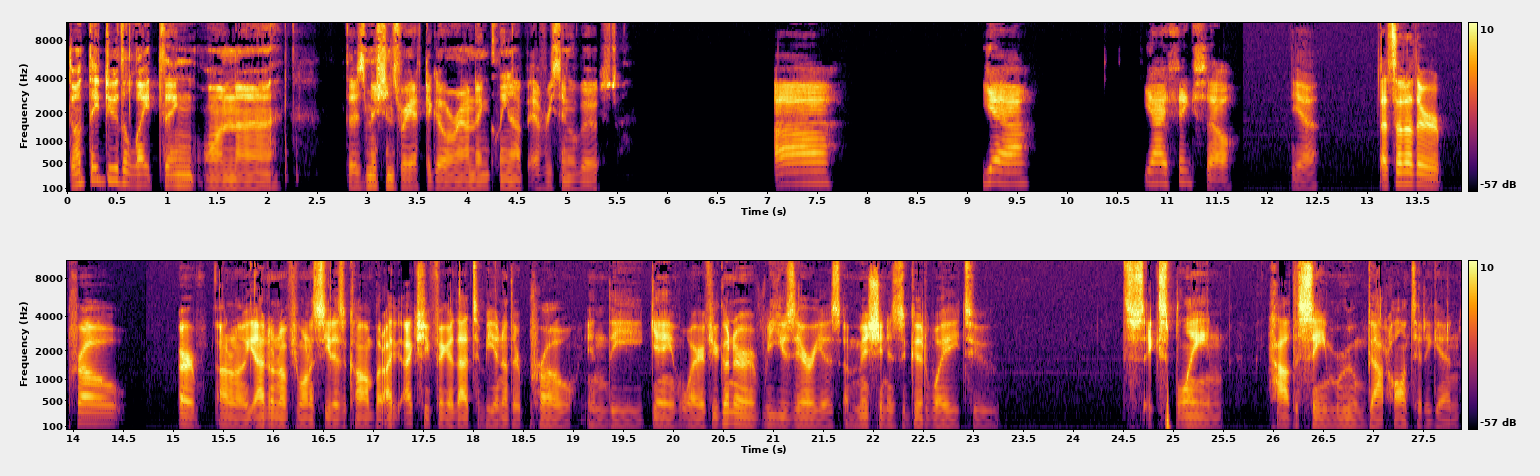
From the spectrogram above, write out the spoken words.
don't they do the light thing on uh, those missions where you have to go around and clean up every single ghost? Uh yeah. Yeah, I think so. Yeah, that's another pro, or I don't know. I don't know if you want to see it as a con, but I actually figured that to be another pro in the game. Where if you're going to reuse areas, a mission is a good way to s- explain how the same room got haunted again.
